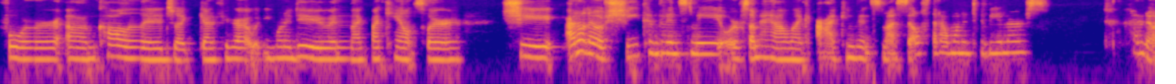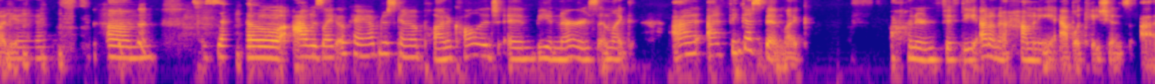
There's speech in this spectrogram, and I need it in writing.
for um, college, like, got to figure out what you want to do. And like, my counselor, she, I don't know if she convinced me or if somehow like I convinced myself that I wanted to be a nurse. I have no idea. um, so I was like, okay, I'm just gonna apply to college and be a nurse. And like, I I think I spent like 150. I don't know how many applications I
